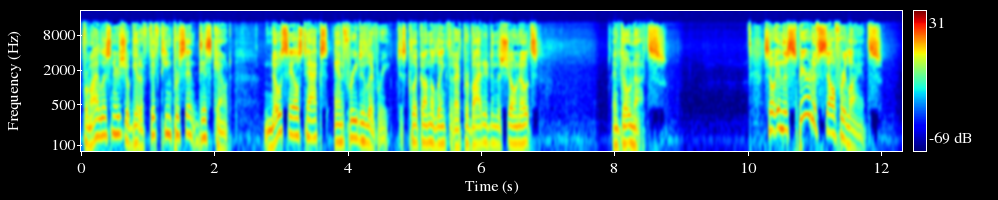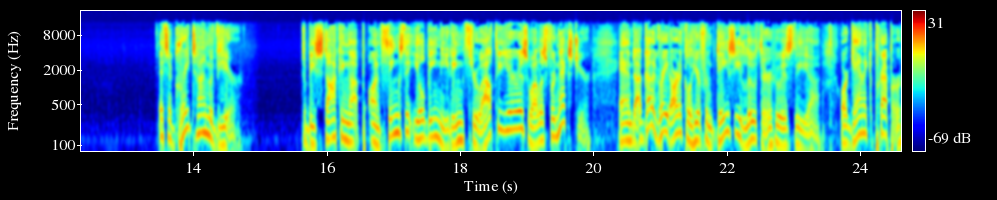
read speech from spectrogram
For my listeners, you'll get a 15% discount no sales tax, and free delivery. Just click on the link that I've provided in the show notes and go nuts. So, in the spirit of self reliance, it's a great time of year to be stocking up on things that you'll be needing throughout the year as well as for next year. And I've got a great article here from Daisy Luther, who is the uh, organic prepper.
